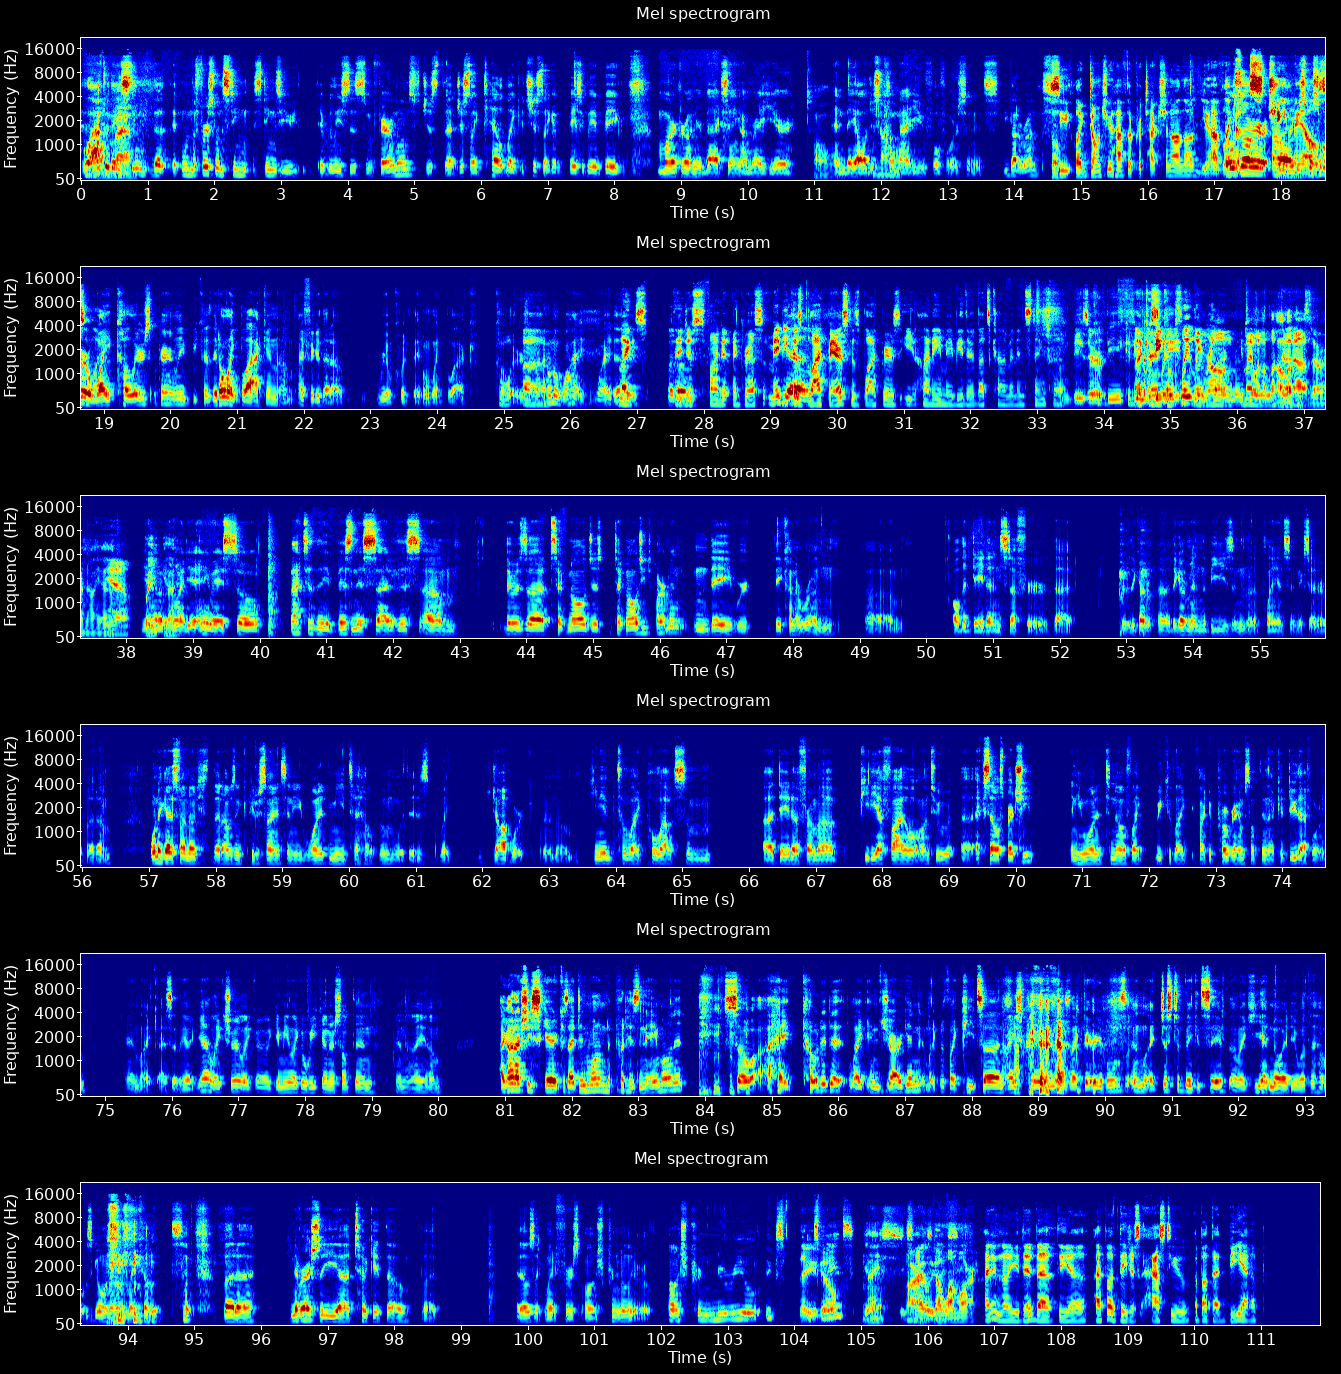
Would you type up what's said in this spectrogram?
Well, after Oh, they man. sting, the it, when the first one sting stings you, it releases some pheromones. Just that, just like tell, like it's just like a basically a big marker on your back saying I'm right here. Oh, and they all just No. come at you full force, and it's you got to run. so See, like, don't you have the protection on though? You have like Those a are chain uh, mail. you're supposed to wear so, like- white colors apparently because they don't like black, and um, I figured that out real quick. They don't like black colors. uh, I don't know why. Why that like, is, but They um, just find it aggressive. Maybe because Yeah. black bears, because black bears eat honey. Maybe that's kind of an instinct. uh, And bees are could be could that could be completely wrong. You might want to environmental- look I'll that look up. into that right now. Yeah. Yeah. Yeah, But I have yeah. no idea. Anyways, so back to the business side of this. Um, there was a technologist technology department, and they were they kind of run um, all the data and stuff for that for the government, uh, the government, and the bees and the plants and etc. But um, one of the guys found out that I was in computer science, and he wanted me to help him with his like job work, and um, he needed to like pull out some uh, data from a PDF file onto a Excel spreadsheet, and he wanted to know if like we could like if I could program something that could do that for him, and like I said, like, yeah, like sure, like uh, give me like a weekend or something, and I um. I got actually scared because I didn't want him to put his name on it, so I coded it like in jargon, like with like pizza and ice cream as like variables, and like just to make it safe that like he had no idea what the hell was going on in my code. So, but uh, he never actually uh, took it though. But that was like my first entrepreneurial entrepreneurial ex- There you go. experience. Nice. All right, we got Nice. one more. I didn't know you did that. The uh, I thought they just asked you about that bee app.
